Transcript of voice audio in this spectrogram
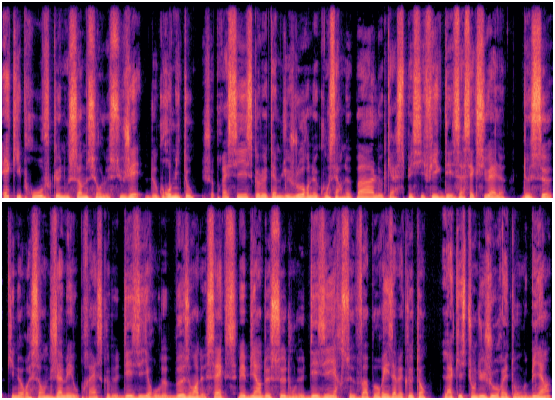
et qui prouve que nous sommes sur le sujet de gros mythos. Je précise que le thème du jour ne concerne pas le cas spécifique des asexuels, de ceux qui ne ressentent jamais ou presque le désir ou le besoin de sexe, mais bien de ceux dont le désir se vaporise avec le temps. La question du jour est donc bien,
